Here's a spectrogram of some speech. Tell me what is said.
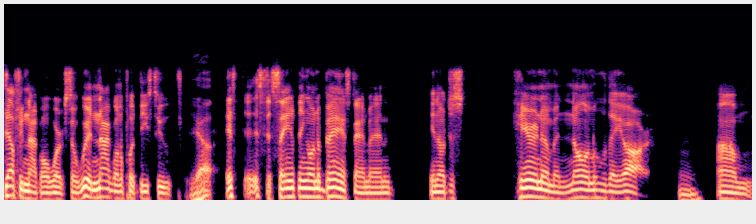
definitely not gonna work. So we're not gonna put these two. Yeah. It's it's the same thing on the bandstand, man. You know, just hearing them and knowing who they are. Mm. Um,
